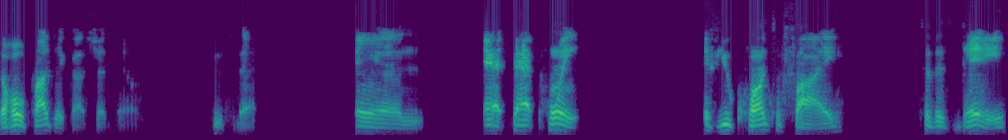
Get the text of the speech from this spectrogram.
the whole project got shut down due to that. And at that point, if you quantify to this day,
